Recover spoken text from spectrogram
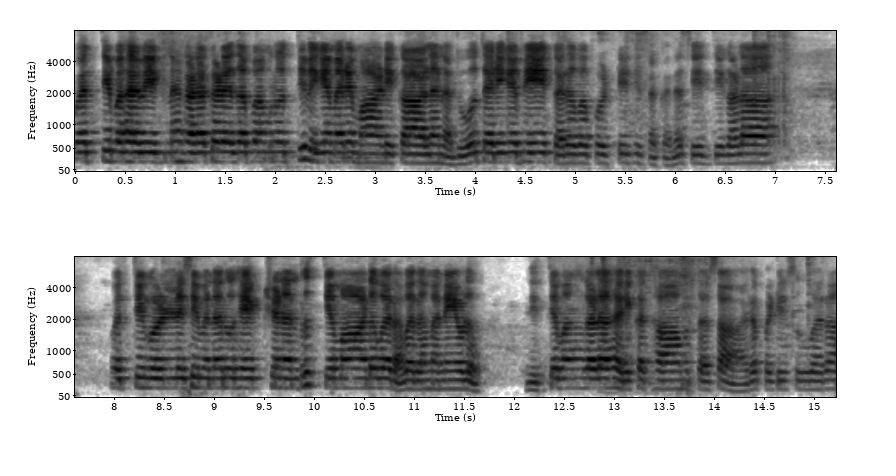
ಒತ್ತಿ ಬಹ ವಿಘ್ನಗಳ ಕಳೆದಪ ಮೃತ್ಯುವಿಗೆ ಮರೆ ಮಾಡಿ ಕಾಲನ ದೂತರಿಗೆ ಬೇಕರವ ಪುಟ್ಟಿಸಿ ಸಕಲ ಸಿದ್ಧಿಗಳ. ಒತ್ತಿಗೊಳ್ಳಿಸಿ ಶಿವನರು ಹೇಕ್ಷಣ ನೃತ್ಯ ಮಾಡುವರವರ ಮನೆಯೊಳು ನಿತ್ಯಮಂಗಳ ಹರಿಕಥಾಮೃತ ಸಾರ ಪಠಿಸುವರ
